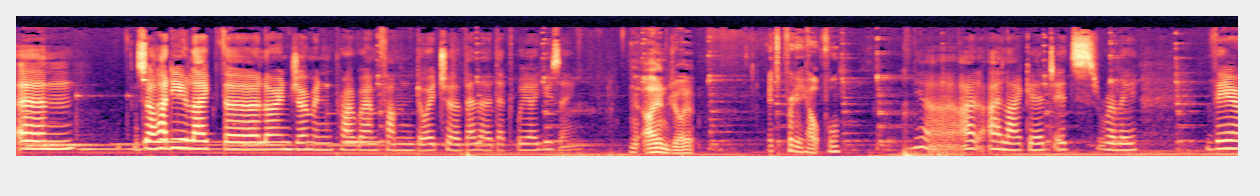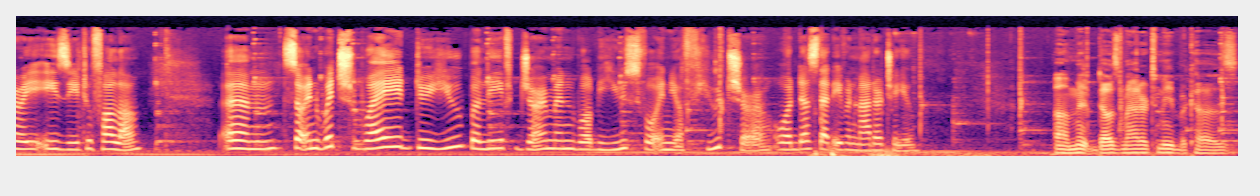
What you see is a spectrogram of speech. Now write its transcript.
Um, so, how do you like the Learn German program from Deutsche Welle that we are using? I enjoy it. It's pretty helpful. Yeah, I, I like it. It's really very easy to follow. Um, so, in which way do you believe German will be useful in your future, or does that even matter to you? Um, it does matter to me because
